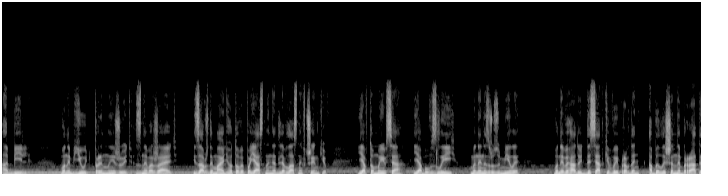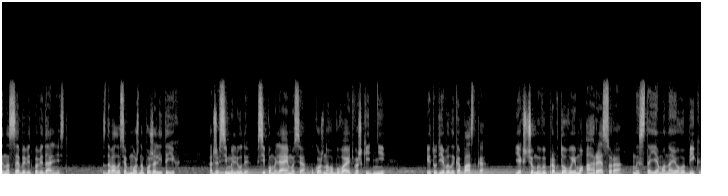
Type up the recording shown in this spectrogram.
а біль. Вони б'ють, принижують, зневажають і завжди мають готове пояснення для власних вчинків. Я втомився, я був злий, мене не зрозуміли. Вони вигадують десятки виправдань, аби лише не брати на себе відповідальність. Здавалося б, можна пожаліти їх, адже всі ми люди, всі помиляємося, у кожного бувають важкі дні. І тут є велика пастка. Якщо ми виправдовуємо агресора, ми стаємо на його бік.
